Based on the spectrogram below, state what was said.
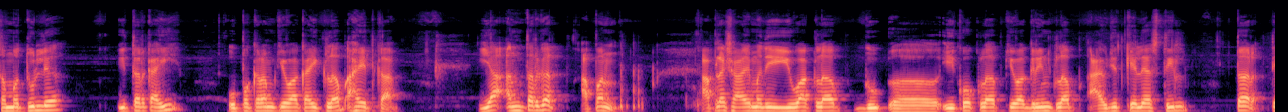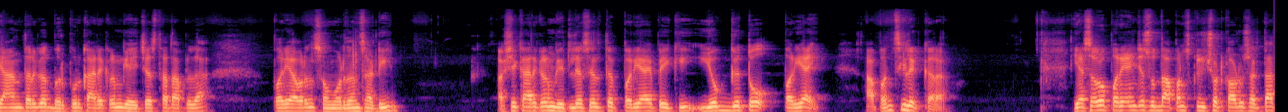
समतुल्य इतर काही उपक्रम किंवा काही क्लब आहेत का? या अंतर्गत आपण आपल्या शाळेमध्ये युवा क्लब गु अ, इको क्लब किंवा ग्रीन क्लब आयोजित केले असतील तर त्या अंतर्गत भरपूर कार्यक्रम घ्यायचे असतात आपल्याला पर्यावरण संवर्धनसाठी. असे कार्यक्रम घेतले असेल तर पर्यायपैकी योग्य तो पर्याय आपण सिलेक्ट करा. या सर्व पर्यायांचे सुद्धा आपण स्क्रीनशॉट काढू शकतात.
